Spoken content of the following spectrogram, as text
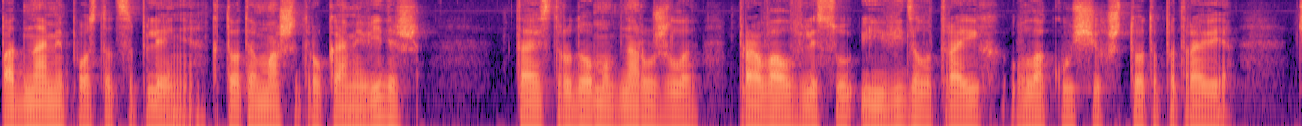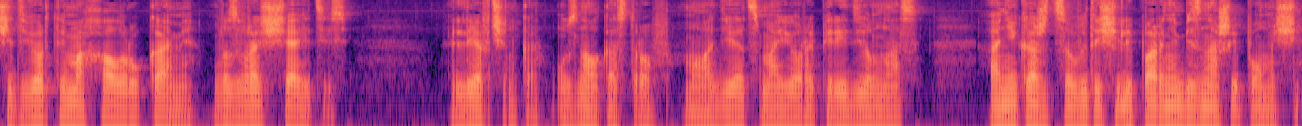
Под нами пост оцепления. Кто-то машет руками, видишь? Тая с трудом обнаружила провал в лесу и видела троих, волокущих что-то по траве. Четвертый махал руками. «Возвращайтесь». «Левченко», — узнал Костров. «Молодец, майор, опередил нас. Они, кажется, вытащили парня без нашей помощи».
